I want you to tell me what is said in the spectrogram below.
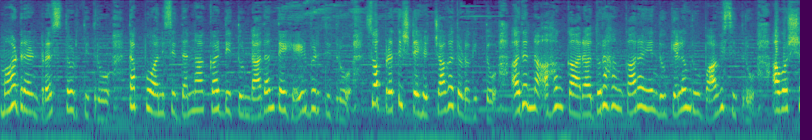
ಮಾಡರ್ನ್ ಡ್ರೆಸ್ ತೊಡ್ತಿದ್ರು. ತಪ್ಪು ಅನಿಸಿದ್ದನ್ನ ಕಡ್ಡಿ ತುಂಡಾದಂತೆ ಹೇಳ್ಬಿಡ್ತಿದ್ರು. ಸ್ವಪ್ರತಿಷ್ಠೆ ಹೆಚ್ಚಾಗತೊಡಗಿತ್ತು. ಅದನ್ನ ಅಹಂಕಾರ, ದುರಹಂಕಾರ ಎಂದು ಕೆಲವರು ಭಾವಿಸಿದ್ರು. ಆ ವರ್ಷ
